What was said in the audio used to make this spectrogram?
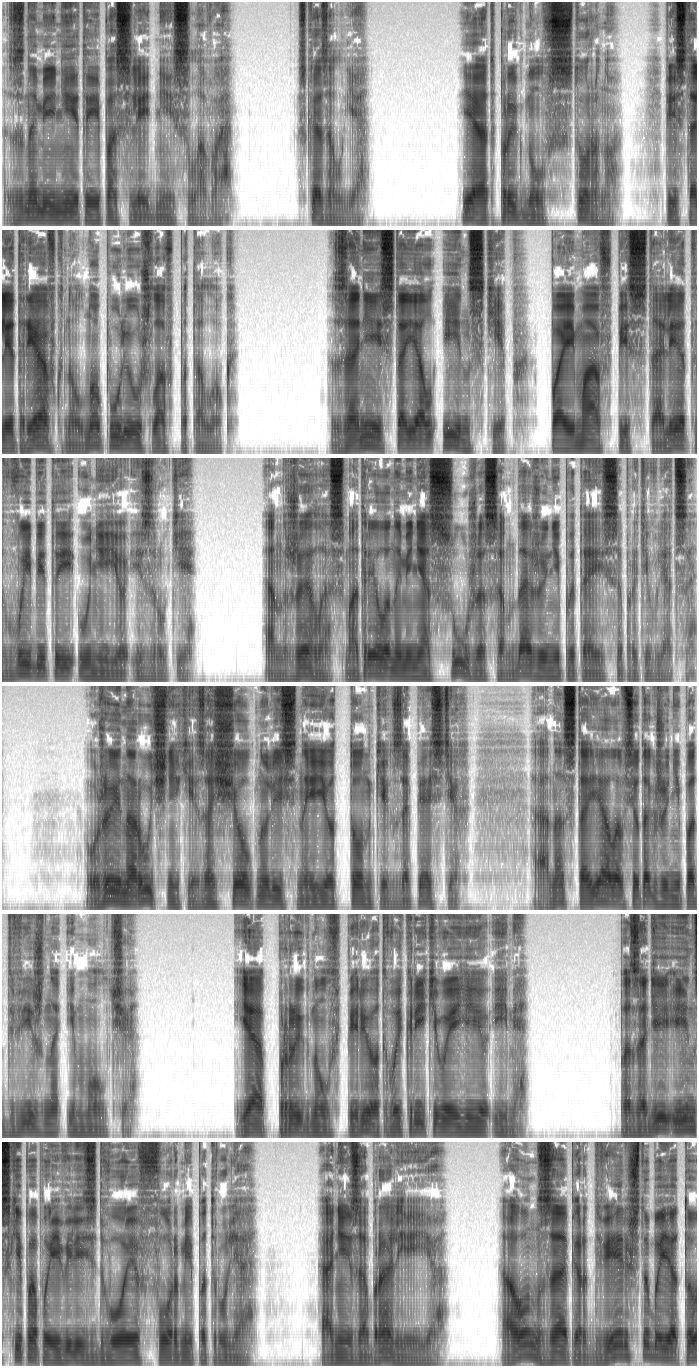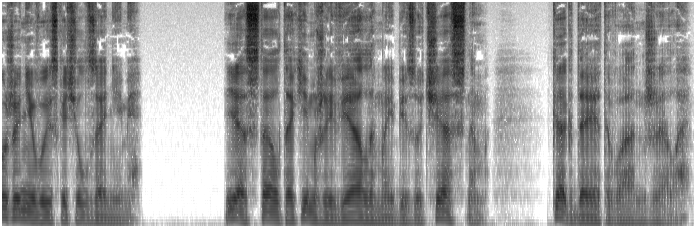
«Знаменитые последние слова», — сказал я. Я отпрыгнул в сторону. Пистолет рявкнул, но пуля ушла в потолок. За ней стоял Инскип, поймав пистолет, выбитый у нее из руки. Анжела смотрела на меня с ужасом, даже не пытаясь сопротивляться. Уже и наручники защелкнулись на ее тонких запястьях, а она стояла все так же неподвижно и молча. Я прыгнул вперед, выкрикивая ее имя. Позади Инскипа появились двое в форме патруля. Они забрали ее, а он запер дверь, чтобы я тоже не выскочил за ними. Я стал таким же вялым и безучастным, как до этого Анжела.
